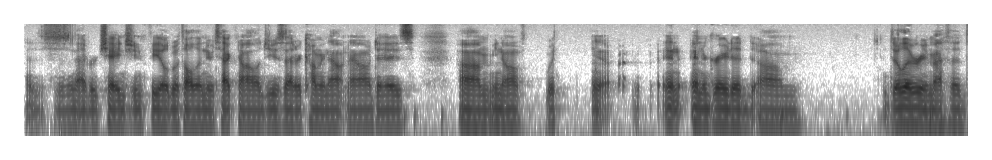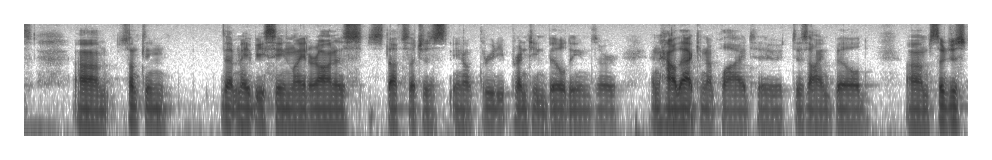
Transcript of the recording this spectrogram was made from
this is an ever changing field with all the new technologies that are coming out nowadays. Um, you know, with you know, in, integrated um, delivery methods, um, something that may be seen later on is stuff such as you know 3D printing buildings or and how that can apply to design build. Um, so just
